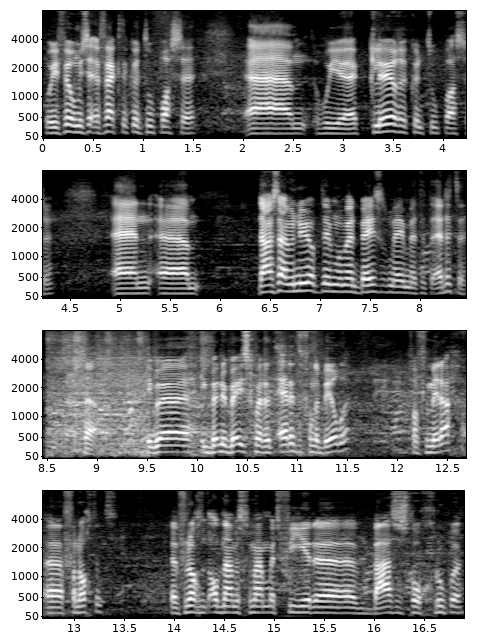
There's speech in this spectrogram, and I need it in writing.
Hoe je filmische effecten kunt toepassen, ehm, hoe je kleuren kunt toepassen. En ehm, daar zijn we nu op dit moment bezig mee met het editen. Ja. Ik, ben, ik ben nu bezig met het editen van de beelden van vanmiddag, eh, vanochtend. We hebben vanochtend opnames gemaakt met vier eh, basisschoolgroepen.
